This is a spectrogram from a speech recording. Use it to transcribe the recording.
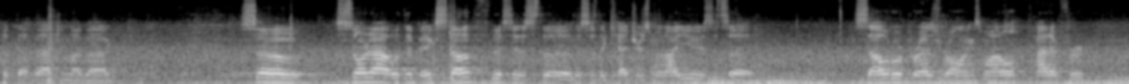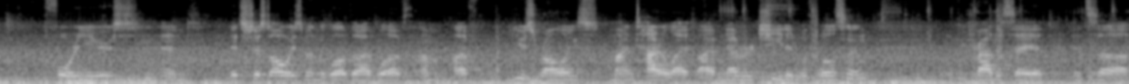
put that back in my bag. So start out with the big stuff. This is the this is the catcher's mitt I use. It's a Salvador Perez Rawlings model. I've had it for four years, and it's just always been the glove that I've loved. i have used Rawlings my entire life. I've never cheated with Wilson. I'm proud to say it. It's uh,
